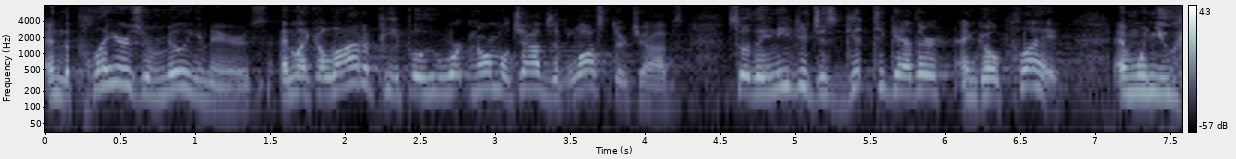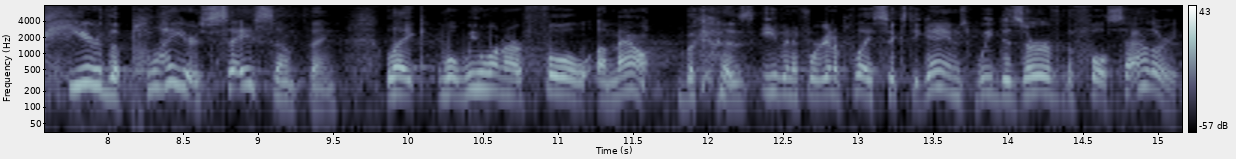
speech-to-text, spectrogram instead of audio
and the players are millionaires. And like a lot of people who work normal jobs have lost their jobs, so they need to just get together and go play. And when you hear the players say something like, well, we want our full amount because even if we're going to play 60 games, we deserve the full salary.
